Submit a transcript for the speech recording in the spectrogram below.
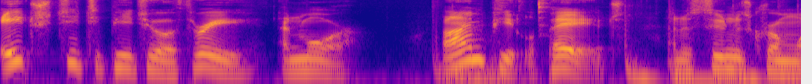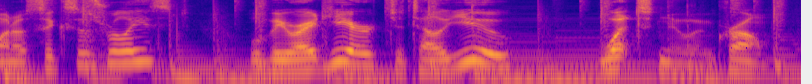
HTTP 203, and more. I'm Pete LePage, and as soon as Chrome 106 is released, we'll be right here to tell you what's new in Chrome.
